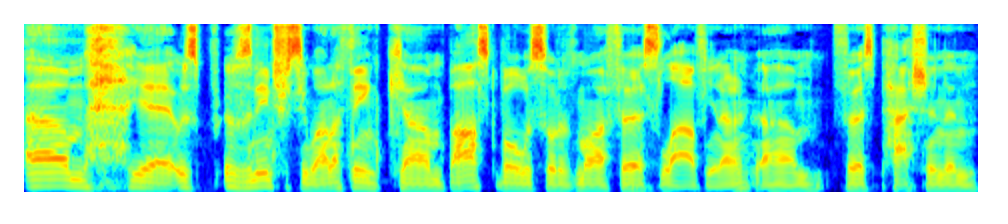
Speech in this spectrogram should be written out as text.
Um, yeah, it was it was an interesting one. I think um, basketball was sort of my first love, you know, um, first passion, and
